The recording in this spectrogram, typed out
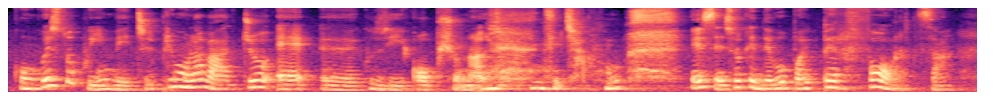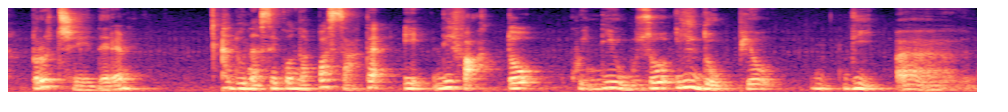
Con questo qui invece il primo lavaggio è eh, così optional, diciamo, nel senso che devo poi per forza procedere ad una seconda passata e di fatto quindi uso il doppio di, uh,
